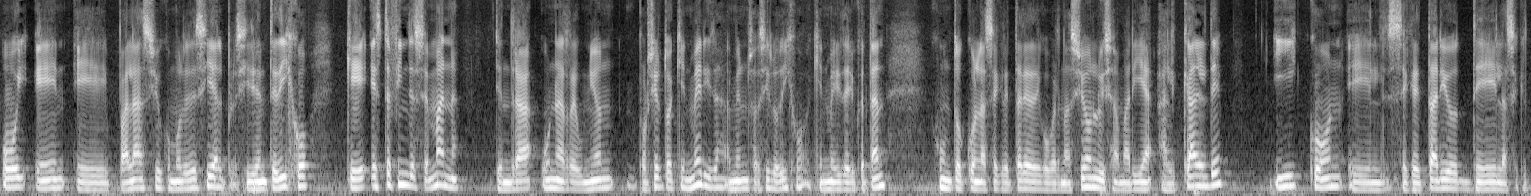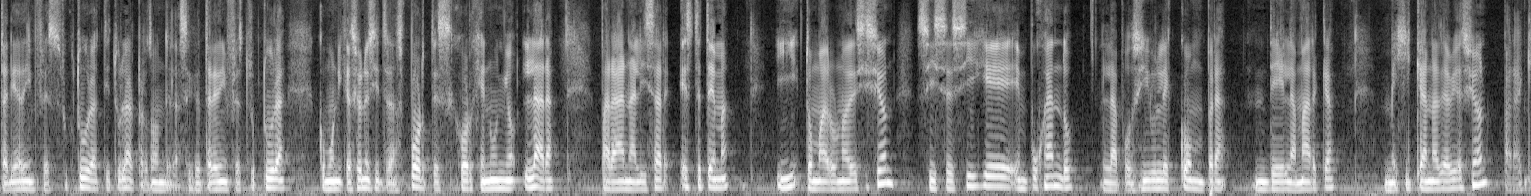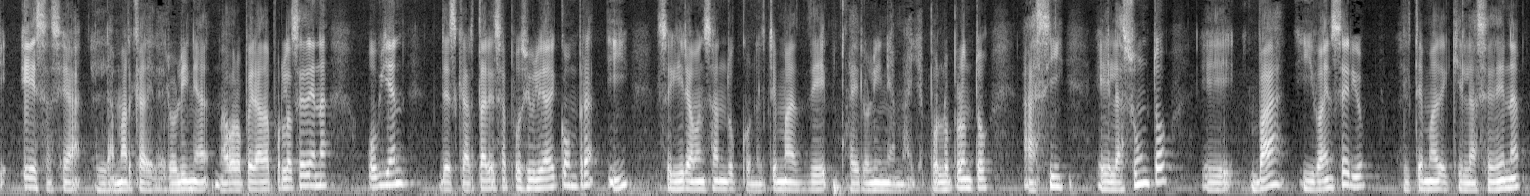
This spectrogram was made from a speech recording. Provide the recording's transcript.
Hoy en eh, Palacio, como les decía, el presidente dijo que este fin de semana tendrá una reunión, por cierto, aquí en Mérida, al menos así lo dijo, aquí en Mérida, Yucatán, junto con la secretaria de Gobernación, Luisa María Alcalde, y con el secretario de la Secretaría de Infraestructura, titular, perdón, de la Secretaría de Infraestructura, Comunicaciones y Transportes, Jorge Nuño Lara, para analizar este tema y tomar una decisión. Si se sigue empujando la posible compra de la marca mexicana de aviación para que esa sea la marca de la aerolínea ahora operada por la Sedena o bien descartar esa posibilidad de compra y seguir avanzando con el tema de Aerolínea Maya. Por lo pronto, así el asunto eh, va y va en serio el tema de que la Sedena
